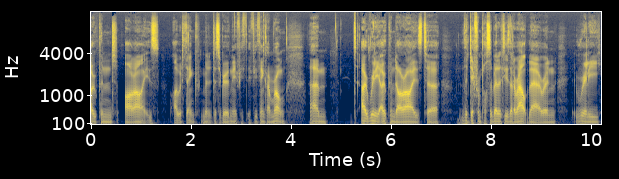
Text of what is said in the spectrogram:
opened our eyes. I would think. Disagree with me if you, if you think I'm wrong. Um, it really opened our eyes to the different possibilities that are out there, and really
